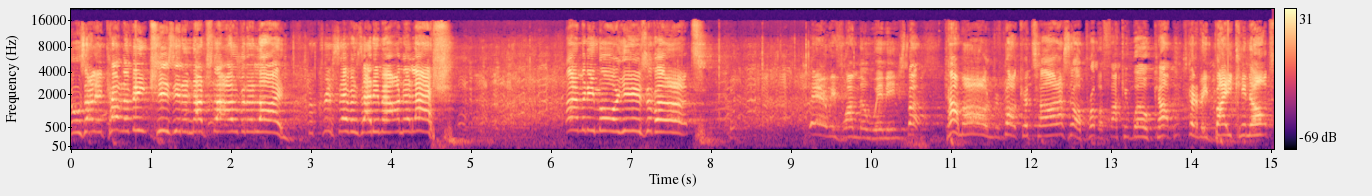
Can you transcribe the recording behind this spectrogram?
It was only a couple of inches. He'd have nudged that over the line. But Chris Evans had him out on a lash. How many more years of hurt? There, we've won the women's, but come on, we've got Qatar. That's not a proper fucking World Cup. It's going to be baking hot.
